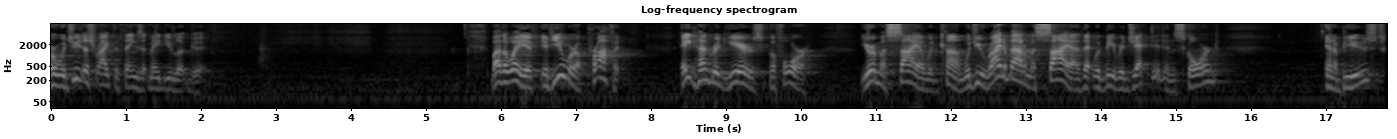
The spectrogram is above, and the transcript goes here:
Or would you just write the things that made you look good? By the way, if, if you were a prophet 800 years before your Messiah would come, would you write about a Messiah that would be rejected and scorned and abused?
